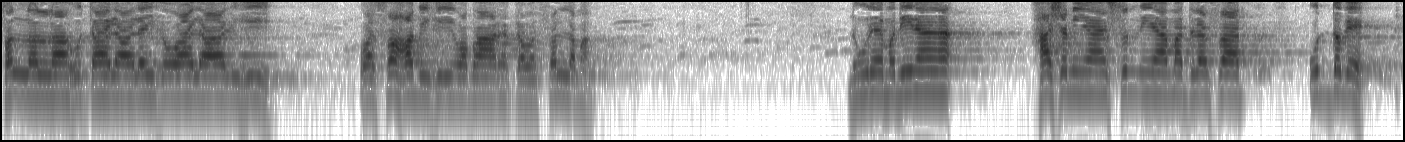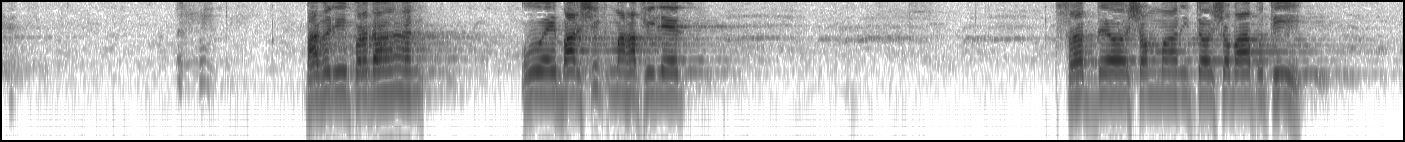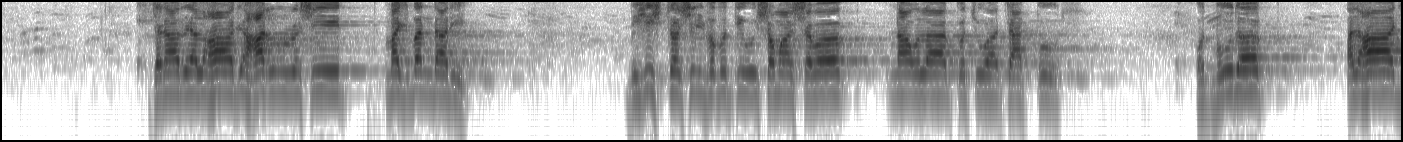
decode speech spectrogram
صلى الله تعالى عليه وعلى آله وصحبه وبارك وسلم নূরে মদিনা হাশমিয়া সুন্নিয়া মাদ্রাসার উদ্যোগে পাগড়ি প্রদান ও এই বার্ষিক মাহফিলের শ্রদ্ধেয় সম্মানিত সভাপতি জনাবে আলহাজ হারুন রশিদ মাজবান্ডারি বিশিষ্ট শিল্পপতি ও সমাজসেবক নাওলা কচুয়া চাঁদপুর। উদ্বোধক আলহাজ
